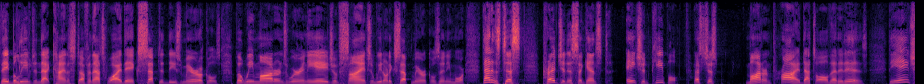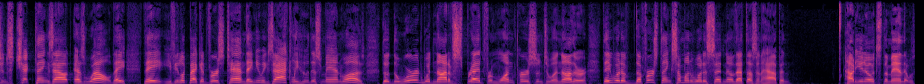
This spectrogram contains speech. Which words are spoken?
they believed in that kind of stuff, and that's why they accepted these miracles. But we moderns, we're in the age of science, and we don't accept miracles anymore. That is just prejudice against ancient people. That's just modern pride. That's all that it is. The ancients checked things out as well. They, they, if you look back at verse 10, they knew exactly who this man was. The, the word would not have spread from one person to another. They would have, the first thing someone would have said, no, that doesn't happen. How do you know it's the man that was,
